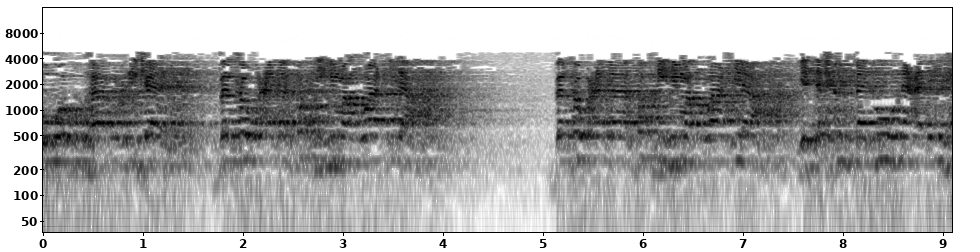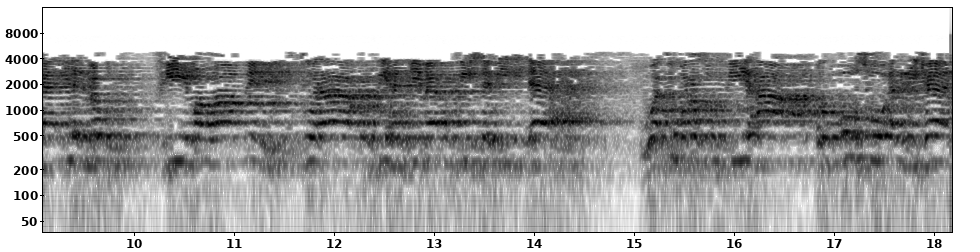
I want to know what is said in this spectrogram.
هو بهاء الرجال بكوا على فقدهم رواحلا بكوا على فقدهم رواحلا يتحملون عليها إلى الموت في مواطن تراق فيها الدماء في سبيل الله وتبرز فيها رؤوس الرجال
